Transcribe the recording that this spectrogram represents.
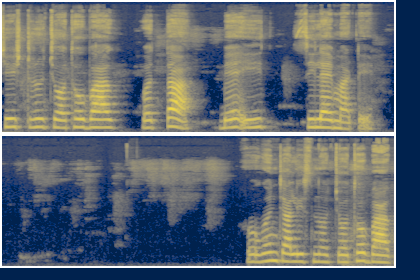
ચેસ્ટનો ચોથો ભાગ વત્તા બે ઇંચ સિલાઈ માટે. ઓગણચાલીસનો ચોથો ભાગ,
